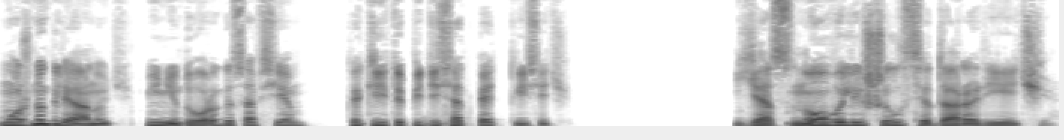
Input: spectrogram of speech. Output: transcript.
Можно глянуть, и недорого совсем. Какие-то 55 тысяч. Я снова лишился дара речи.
